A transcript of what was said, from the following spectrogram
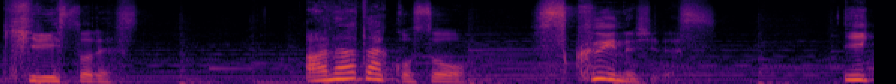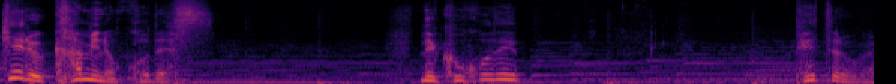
キリストです。あなたこそ救い主です。生ける神の子です。でここでペテロが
